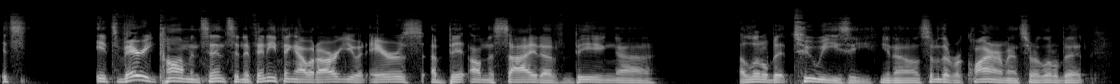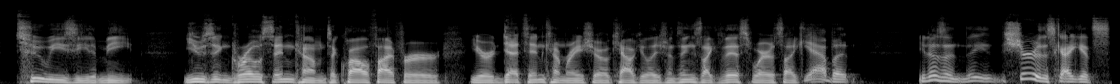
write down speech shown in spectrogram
it's it's very common sense and if anything I would argue it errs a bit on the side of being uh, a little bit too easy, you know, some of the requirements are a little bit too easy to meet. Using gross income to qualify for your debt to income ratio calculation, things like this, where it's like, yeah, but he doesn't. Sure, this guy gets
